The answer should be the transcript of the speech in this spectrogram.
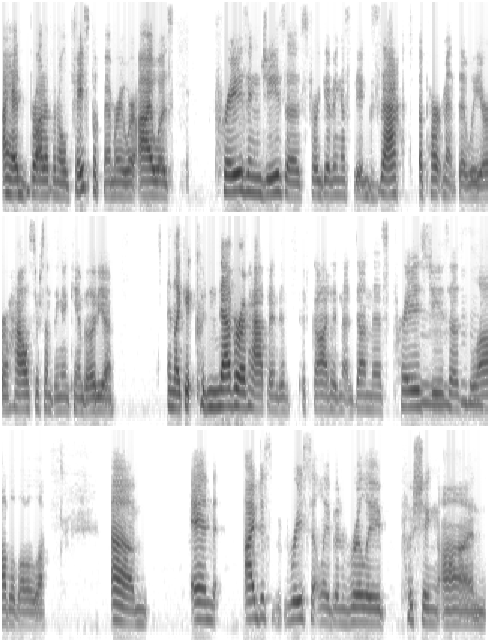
I had brought up an old Facebook memory where I was praising Jesus for giving us the exact apartment that we or a house or something in Cambodia. And like it could never have happened if, if God had not done this. Praise Mm, Jesus, mhm. blah, blah, blah, blah. Um, and I've just recently been really pushing on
